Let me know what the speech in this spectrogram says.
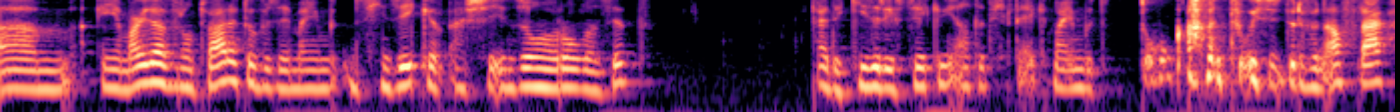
Um, en je mag daar verontwaardigd over zijn, maar je moet misschien zeker als je in zo'n rol zit, de kiezer heeft zeker niet altijd gelijk, maar je moet toch ook af en toe eens je ervan afvragen,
